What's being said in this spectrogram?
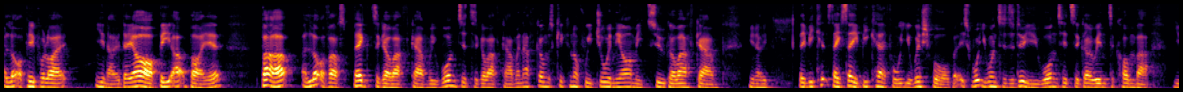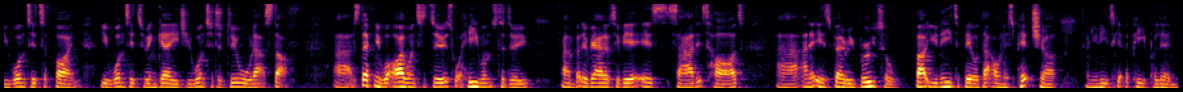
a lot of people like, you know, they are beat up by it. But a lot of us begged to go Afghan. We wanted to go Afghan. When Afghan was kicking off, we joined the army to go Afghan. You know, they be, they say be careful what you wish for, but it's what you wanted to do. You wanted to go into combat. You wanted to fight. You wanted to engage. You wanted to do all that stuff. Uh, it's definitely what I want to do. It's what he wants to do. Um, but the reality of it is sad. It's hard. Uh, and it is very brutal. But you need to build that honest picture and you need to get the people in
